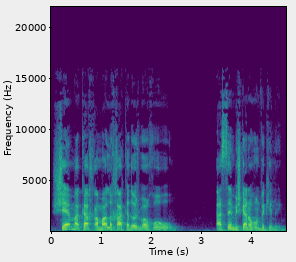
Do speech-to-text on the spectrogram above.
Shema kach amar lecha kadosh baruch hu aseh mishkan aron v'kelim.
